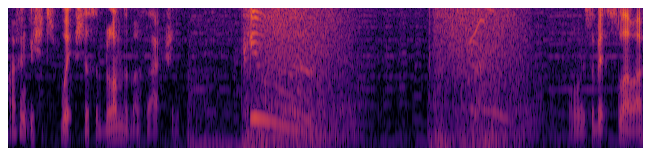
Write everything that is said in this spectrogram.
I think we should switch to some blunderbuss action. Pew! Oh, it's a bit slower.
